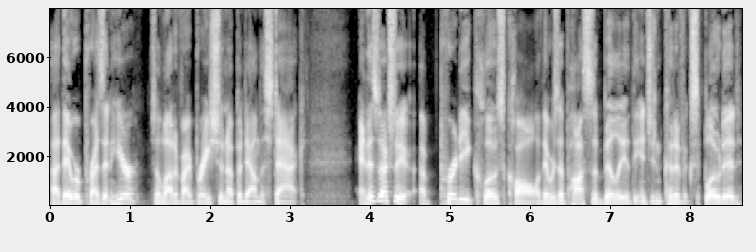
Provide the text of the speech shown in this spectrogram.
uh, they were present here. So a lot of vibration up and down the stack. And this was actually a pretty close call. There was a possibility that the engine could have exploded,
